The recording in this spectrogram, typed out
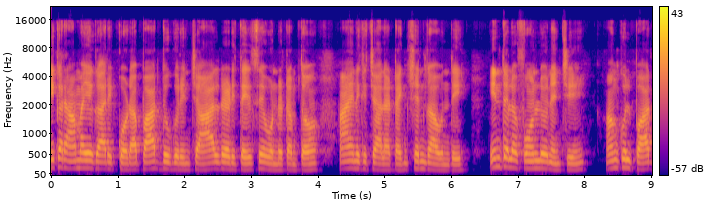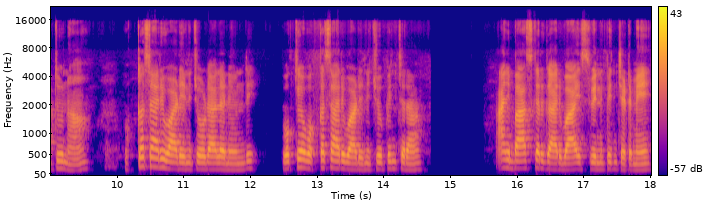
ఇక రామయ్య గారికి కూడా పార్థు గురించి ఆల్రెడీ తెలిసే ఉండటంతో ఆయనకి చాలా టెన్షన్గా ఉంది. ఇంతలో ఫోన్లో నుంచి అంకుల్ పార్థునా ఒక్కసారి వాడిని చూడాలని ఉంది. ఒకే ఒక్కసారి వాడిని చూపించరా? అని భాస్కర్ గారి వాయిస్ వినిపించటమే.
